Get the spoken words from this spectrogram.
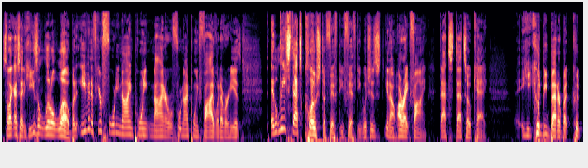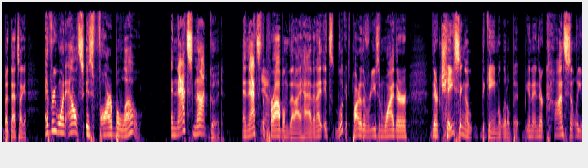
So like I said, he's a little low. But even if you're forty nine point nine or forty nine point five, whatever he is, at least that's close to 50-50, which is you know mm-hmm. all right, fine. That's that's okay. He could be better, but could but that's like everyone else is far below, and that's not good. And that's the Yeah. problem that I have. And I, it's look, it's part of the reason why they're they're chasing a, the game a little bit, you know, and they're constantly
